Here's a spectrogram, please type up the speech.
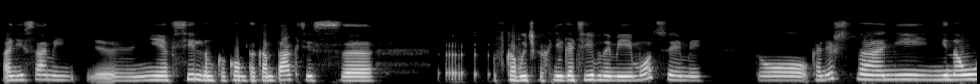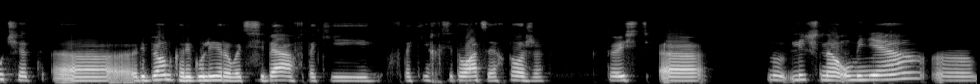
они сами э, не в сильном каком-то контакте с, э, в кавычках, негативными эмоциями, то, конечно, они не научат э, ребенка регулировать себя в, такие, в таких ситуациях тоже. То есть, э, ну, лично у меня, э,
